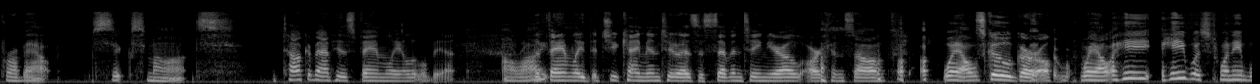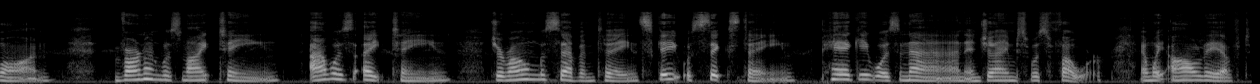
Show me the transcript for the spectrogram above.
for about six months. Talk about his family a little bit. All right. The family that you came into as a 17 year old Arkansas well schoolgirl. Well, he he was 21. Vernon was 19. I was 18. Jerome was 17. Skeet was 16. Peggy was nine and James was four. And we all lived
